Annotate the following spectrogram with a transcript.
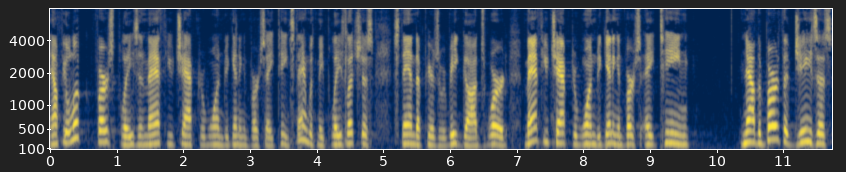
Now, if you'll look first, please, in Matthew chapter 1, beginning in verse 18. Stand with me, please. Let's just stand up here as we read God's word. Matthew chapter 1, beginning in verse 18. Now, the birth of Jesus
